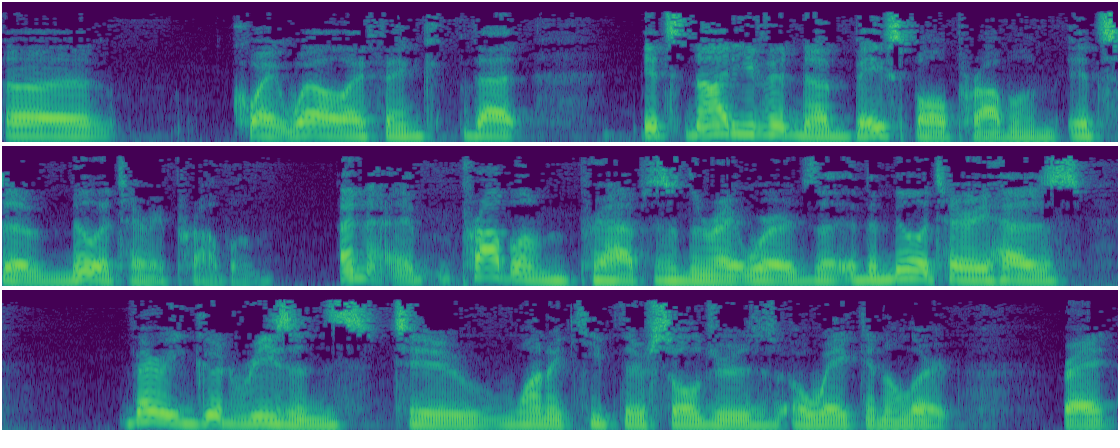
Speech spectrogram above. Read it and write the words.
uh, quite well. I think that it's not even a baseball problem; it's a military problem. And uh, problem perhaps isn't the right words. The, the military has very good reasons to want to keep their soldiers awake and alert. Right,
